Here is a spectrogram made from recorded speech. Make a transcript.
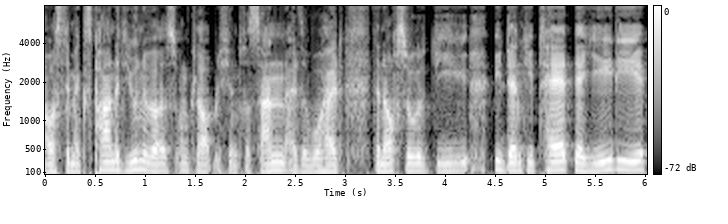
aus dem Expanded Universe unglaublich interessant, also wo halt dann auch so die Identität der Jedi,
